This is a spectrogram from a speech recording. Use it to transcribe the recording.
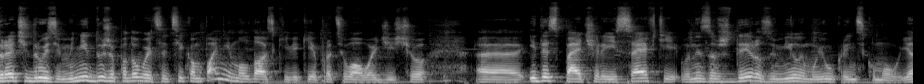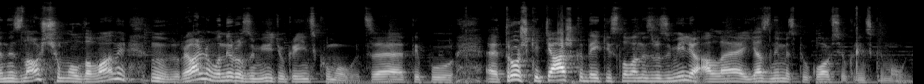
До речі, друзі, мені дуже подобаються ці компанії молдавські, в які я працював в IG, що е, і диспетчери, і сефті, вони завжди розуміли мою українську мову. Я не знав, що молдавани ну реально вони розуміють українську мову. Це, типу, е, трошки тяжко, деякі слова не зрозумілі, але я з ними спілкувався українською мовою.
